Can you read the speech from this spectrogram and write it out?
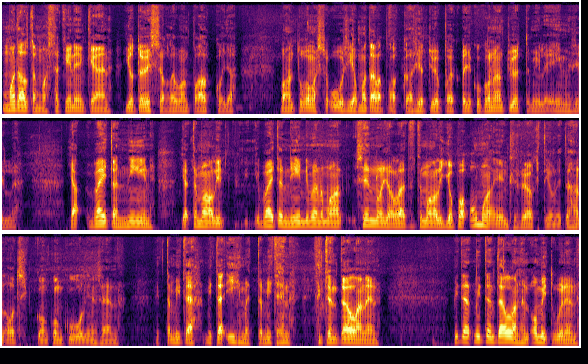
madaltamassa kenenkään jo töissä olevan palkkoja, vaan tuomassa uusia matalapalkkaisia työpaikkoja kokonaan työttömille ihmisille. Ja väitän niin, ja tämä oli, väitän niin nimenomaan sen nojalla, että tämä oli jopa oma ensireaktioni tähän otsikkoon, kun kuulin sen – että mitä, mitä ihmettä, miten, miten, tällainen, miten, miten tällainen omituinen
